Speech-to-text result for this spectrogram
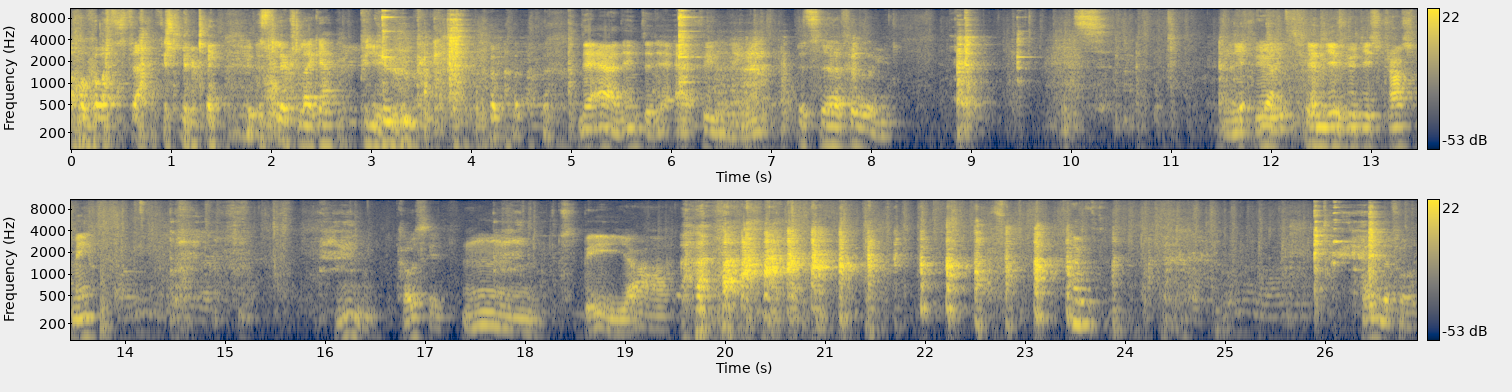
Oh, what's that? This looks like, this looks like a puke. det är det inte, det är fyllningen. It's uh, filling. It's And if you, Yeah. and if you distrust me, cozy. mm, spya. Wonderful.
